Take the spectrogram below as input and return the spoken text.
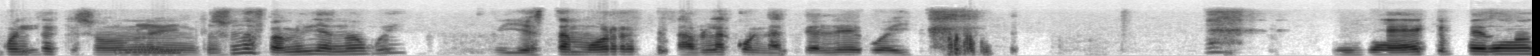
cuenta que son No es una familia, ¿no, güey? Y esta morra pues, habla con la tele, güey. Ya, ¿Qué pedo?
